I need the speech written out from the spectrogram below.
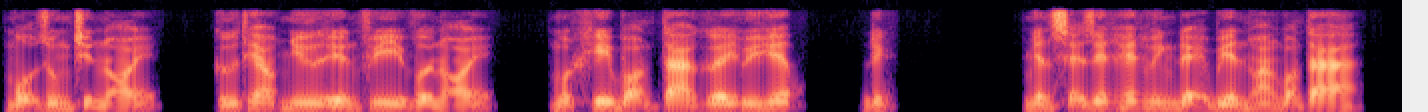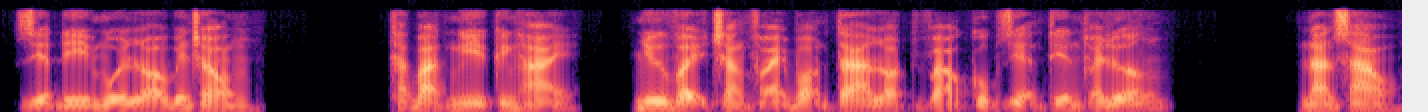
Mộ Dung Chiến nói, cứ theo như Yến Phi vừa nói, một khi bọn ta gây uy hiếp, địch nhân sẽ giết hết huynh đệ biên hoang bọn ta, diệt đi mối lo bên trong. Thác bạt nghi kinh hãi, như vậy chẳng phải bọn ta lọt vào cục diện tiến thoái lưỡng. Nan sao?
